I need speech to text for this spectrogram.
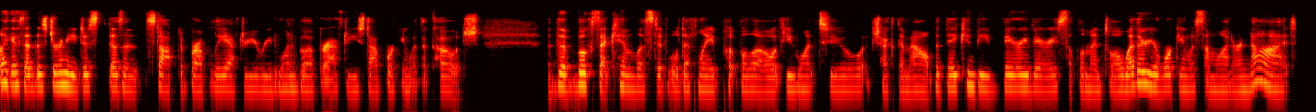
like I said, this journey just doesn't stop abruptly after you read one book or after you stop working with a coach the books that Kim listed will definitely put below if you want to check them out, but they can be very, very supplemental. Whether you're working with someone or not,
